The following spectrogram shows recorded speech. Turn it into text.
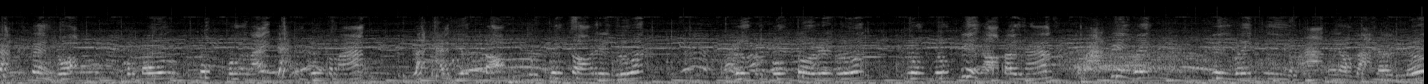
ចាក់ទៅរាប់ប្រមូលទុកមើលឡៃចាក់គុំសមាលាក់ថៃយើងតោះគុំសងរៀងរួចលើកគុំទល់រៀងរួចជុំយកទៀតអត់ទៅណាបាទទៀតវិញទៀតវិញគឺសម្អាតនៅឱកាសនៅលើ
